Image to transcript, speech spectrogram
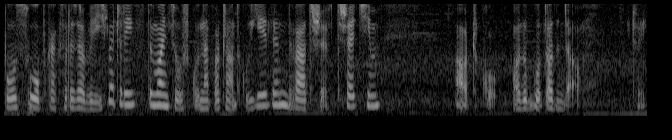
półsłupka, który zrobiliśmy, czyli w tym łańcuszku na początku. 1, 2, 3 w trzecim oczku od, od dołu. Czyli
